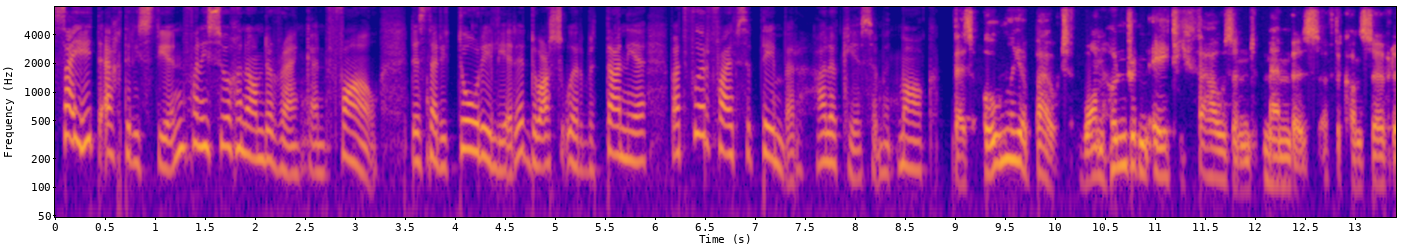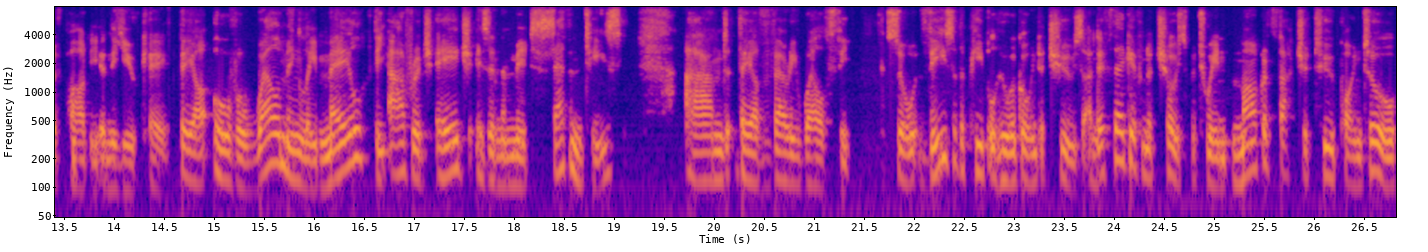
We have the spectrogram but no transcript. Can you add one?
Sy het egter die steun van die sogenaamde rank and file. Dis nou die Tory-lede dwars oor Brittanje wat voor 5 September hulle keuse moet maak. There's only about 180,000 members of the Conservative Party in the UK. They are overwhelmingly male. The average age is in the mid 70s and they are very wealthy. So these are the people who are going to choose. And if they're given a choice between Margaret Thatcher 2.0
